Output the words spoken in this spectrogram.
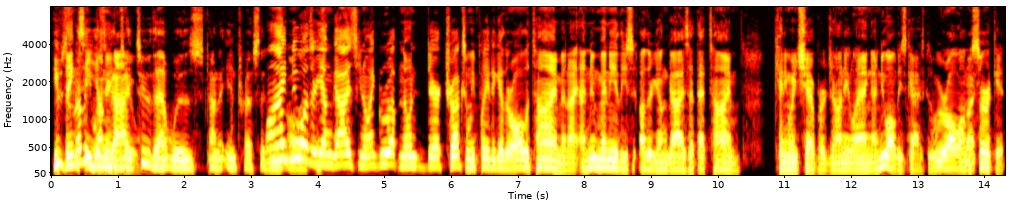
he was things another he was young guy into. too that was kind of interested. Well, in I knew other stuff. young guys. You know, I grew up knowing Derek Trucks, and we played together all the time. And I, I knew many of these other young guys at that time Kenny Wayne Shepherd, Jonny Lang. I knew all these guys because we were all on the circuit.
